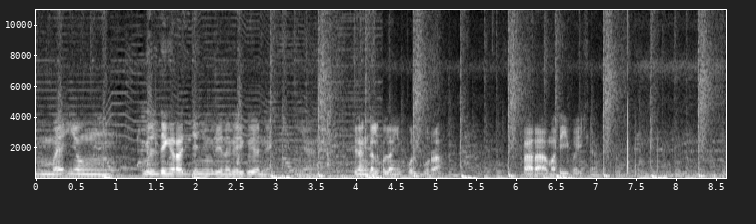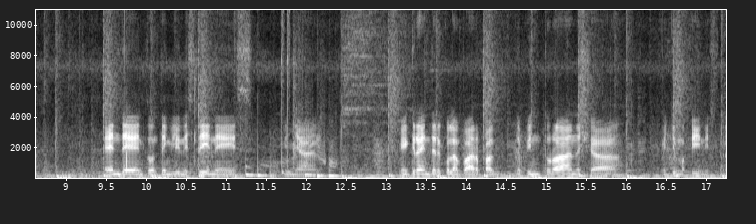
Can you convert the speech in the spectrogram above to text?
Yung, may- yung welding rod yan yung linagay ko yan eh. Yan. Tinanggal ko lang yung pulbura para matibay siya. And then, konting linis-linis. Ganyan. May grinder ko lang para pag napinturahan na siya, medyo makinis na.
